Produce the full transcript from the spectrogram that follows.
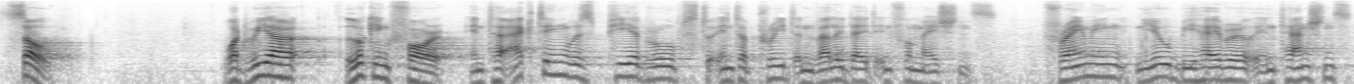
So, what we are looking for, interacting with peer groups to interpret and validate informations, framing new behavioral intentions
